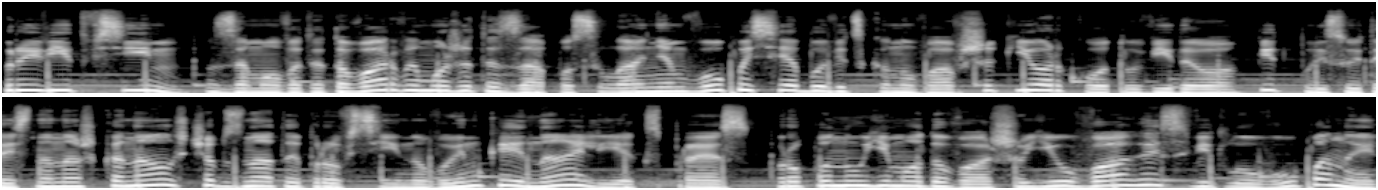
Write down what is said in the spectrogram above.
Привіт всім! Замовити товар ви можете за посиланням в описі або відсканувавши QR-код у відео. Підписуйтесь на наш канал, щоб знати про всі новинки на AliExpress. Пропонуємо до вашої уваги світлову панель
